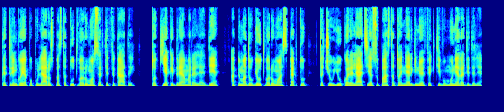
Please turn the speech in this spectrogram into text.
kad rinkoje populiarūs pastatų tvarumo sertifikatai, tokie kaip REMRLED, apima daugiau tvarumo aspektų, tačiau jų koreliacija su pastato energiniu efektyvumu nėra didelė.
